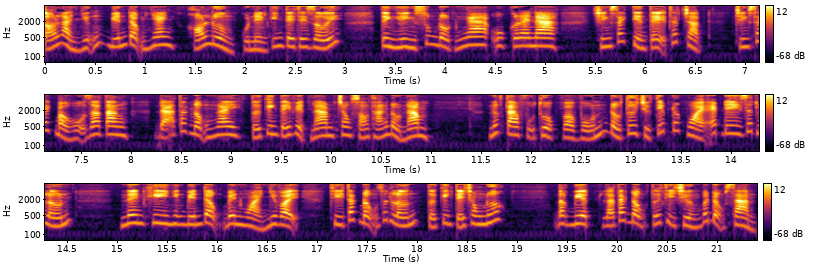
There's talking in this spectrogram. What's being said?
Đó là những biến động nhanh, khó lường của nền kinh tế thế giới, tình hình xung đột Nga-Ukraine, chính sách tiền tệ thắt chặt, chính sách bảo hộ gia tăng đã tác động ngay tới kinh tế Việt Nam trong 6 tháng đầu năm. Nước ta phụ thuộc vào vốn đầu tư trực tiếp nước ngoài FDI rất lớn, nên khi những biến động bên ngoài như vậy thì tác động rất lớn tới kinh tế trong nước. Đặc biệt là tác động tới thị trường bất động sản,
